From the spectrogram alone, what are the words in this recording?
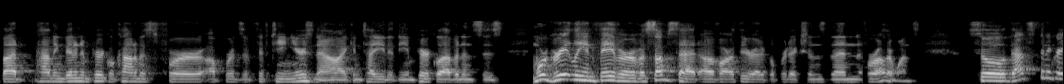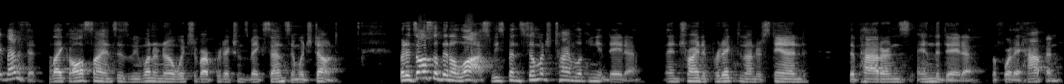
But having been an empirical economist for upwards of 15 years now, I can tell you that the empirical evidence is more greatly in favor of a subset of our theoretical predictions than for other ones. So that's been a great benefit. Like all sciences, we want to know which of our predictions make sense and which don't. But it's also been a loss. We spend so much time looking at data and trying to predict and understand the patterns in the data before they happen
